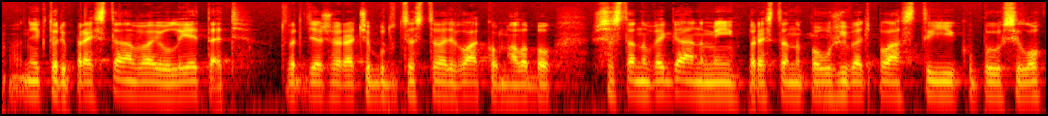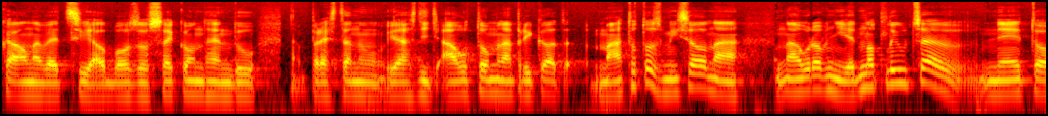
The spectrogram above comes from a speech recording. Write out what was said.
niektorí prestávajú lietať tvrdia, že radšej budú cestovať vlakom, alebo že sa stanú vegánmi, prestanú používať plasty, kupujú si lokálne veci alebo zo second handu, prestanú jazdiť autom napríklad. Má toto zmysel na, na úrovni jednotlivca? Nie je to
